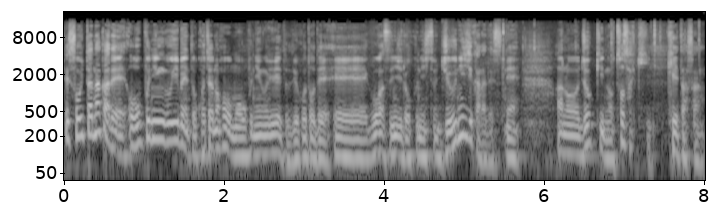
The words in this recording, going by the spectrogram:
でそういった中でオープニングイベントこちらの方もオープニングイベントということで、えー、5月26日の12時からですねあのジョッキーの戸崎啓太さん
